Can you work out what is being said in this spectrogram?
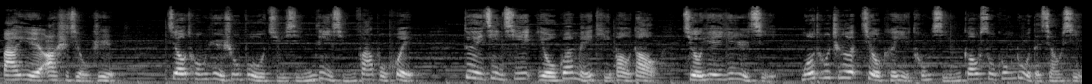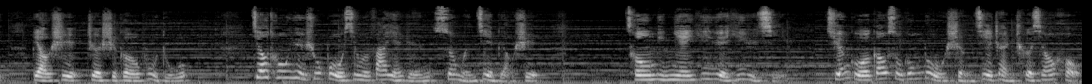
八月二十九日，交通运输部举行例行发布会，对近期有关媒体报道九月一日起摩托车就可以通行高速公路的消息表示这是个误读。交通运输部新闻发言人孙文健表示，从明年一月一日起，全国高速公路省界站撤销后。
